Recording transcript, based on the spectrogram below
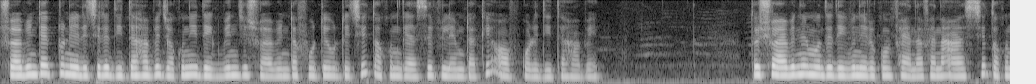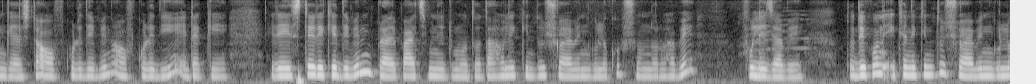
সয়াবিনটা একটু নেড়েচেড়ে দিতে হবে। যখনই দেখবেন যে সয়াবিনটা ফুটে উঠেছে, তখন গ্যাসের ফ্লেমটাকে অফ করে দিতে হবে। তো সয়াবিনের মধ্যে দেখবেন এরকম ফেনা ফেনা আসছে, তখন গ্যাসটা অফ করে দেবেন। অফ করে দিয়ে এটাকে রেস্টে রেখে দেবেন প্রায় পাঁচ মিনিট মতো। তাহলে কিন্তু সয়াবিনগুলো খুব সুন্দরভাবে ফুলে যাবে। তো দেখুন, এখানে কিন্তু সয়াবিনগুলো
